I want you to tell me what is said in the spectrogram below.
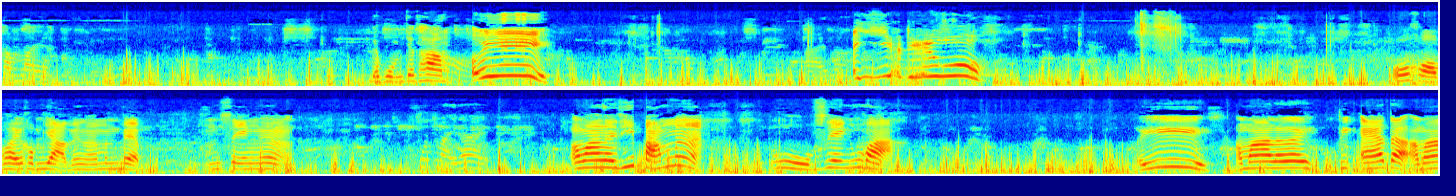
ทำไรอะ เดี๋ยวผมจะทำเอ้ยตายมาไอ้เหี้ยดิว อ้ขออภัยคำหยาบเลยนะมันแบบมันเซ็งอะพูดใหม่ได้ เอามาเลยที่ปั๊มอะโอ้โหเซ็งว่ะเอ้ยเอามาเลยฟิกแอดอะเอามา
